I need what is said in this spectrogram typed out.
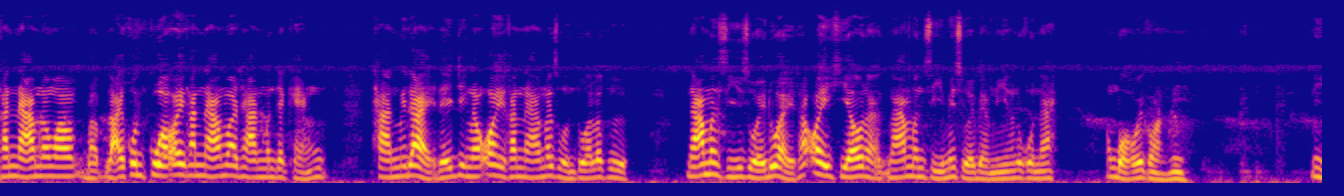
คั้นน้ำนะว่าแบบหลายคนกลัวอ้อยคั้นน้ำว่าทานมันจะแข็งทานไม่ได้แต่จริงแล้วอ้อยคั้นน้ำนะส่วนตัวแล้วคือ น้ำมันสีสวยด้วย ถ้าอ้อยเคี้ยวน่ะ น้ำมันสีไม่สวยแบบนี้นะทุกคนนะต้องบอกไว้ก่อนนี่นี่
